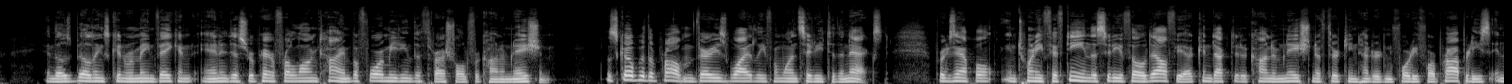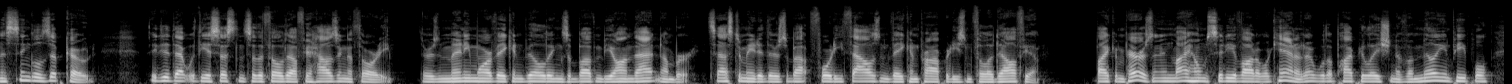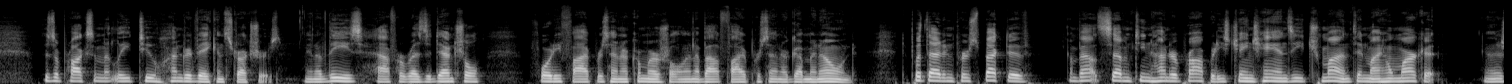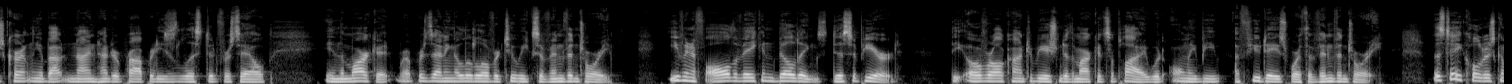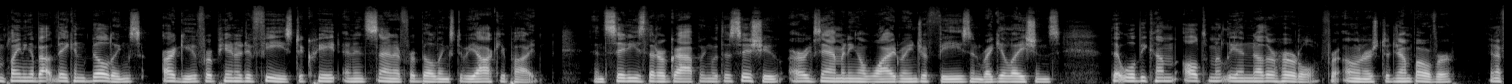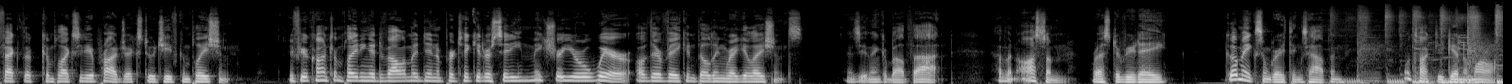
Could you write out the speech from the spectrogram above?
and those buildings can remain vacant and in disrepair for a long time before meeting the threshold for condemnation. The scope of the problem varies widely from one city to the next. For example, in 2015, the city of Philadelphia conducted a condemnation of 1,344 properties in a single zip code. They did that with the assistance of the Philadelphia Housing Authority. There's many more vacant buildings above and beyond that number. It's estimated there's about 40,000 vacant properties in Philadelphia. By comparison, in my home city of Ottawa, Canada, with a population of a million people, there's approximately 200 vacant structures. And of these, half are residential, 45% are commercial, and about 5% are government owned. To put that in perspective, about 1,700 properties change hands each month in my home market. And there's currently about 900 properties listed for sale in the market, representing a little over two weeks of inventory. Even if all the vacant buildings disappeared, the overall contribution to the market supply would only be a few days' worth of inventory. The stakeholders complaining about vacant buildings argue for punitive fees to create an incentive for buildings to be occupied. And cities that are grappling with this issue are examining a wide range of fees and regulations that will become ultimately another hurdle for owners to jump over and affect the complexity of projects to achieve completion. If you're contemplating a development in a particular city, make sure you're aware of their vacant building regulations. As you think about that, have an awesome rest of your day. Go make some great things happen. We'll talk to you again tomorrow.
